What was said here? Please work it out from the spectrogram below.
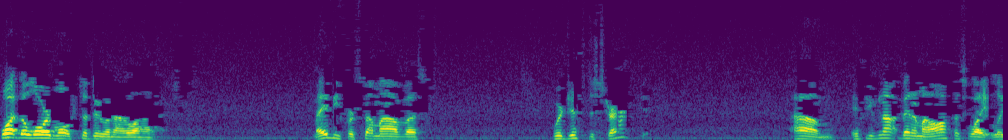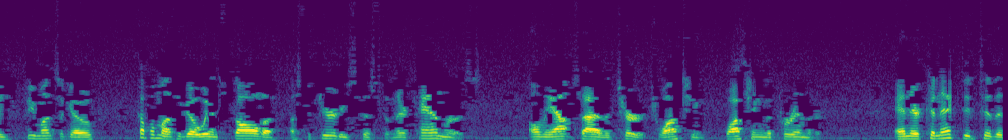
what the Lord wants to do in our lives. Maybe for some of us, we're just distracted. Um, if you've not been in my office lately, a few months ago, a couple months ago, we installed a, a security system. There are cameras on the outside of the church watching watching the perimeter, and they're connected to the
